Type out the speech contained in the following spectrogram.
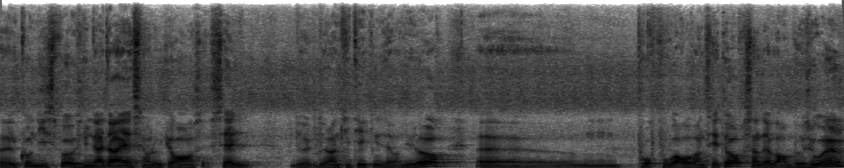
euh, qu'on dispose d'une adresse, en l'occurrence celle de, l'entité qui nous a vendu l'or, pour pouvoir revendre cet or sans avoir besoin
